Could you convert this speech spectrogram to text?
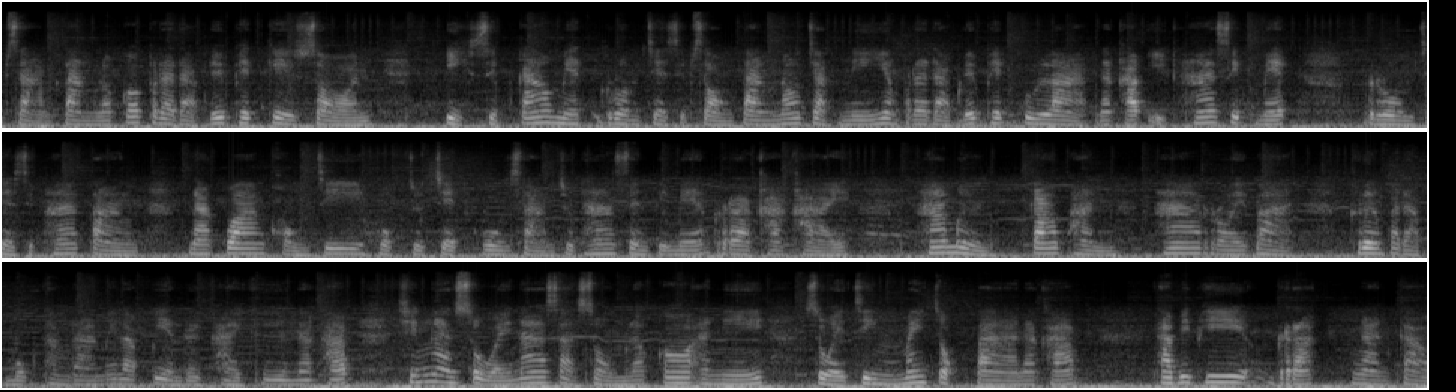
23 ตังค์แล้วก็ประดับด้วยเพชรเกสรอีก 19 เม็ดรวม 72 ตังค์นอกจากนี้ยังประดับด้วยเพชรกุหลาบนะครับอีก 50 เม็ดรวม 75 ตังค์หน้ากว้างของจี้ 6.7 คูณ 3.5 เซนติเมตรราคาขาย 59,500 บาท เครื่องประดับมุกทางร้านไม่รับเปลี่ยนหรือขายคืนนะครับ ชิ้นงานสวยน่าสะสม แล้วก็อันนี้สวยจริงไม่จกตานะครับ ถ้าพี่ๆรักงานเก่า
